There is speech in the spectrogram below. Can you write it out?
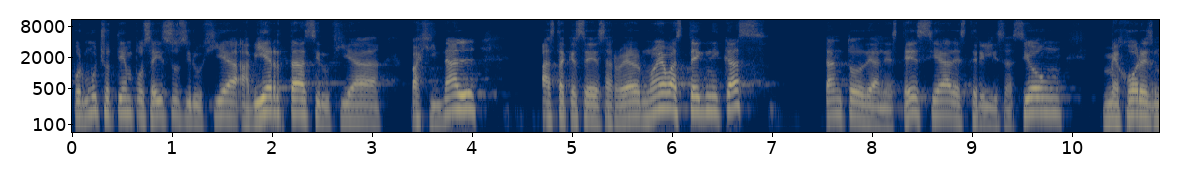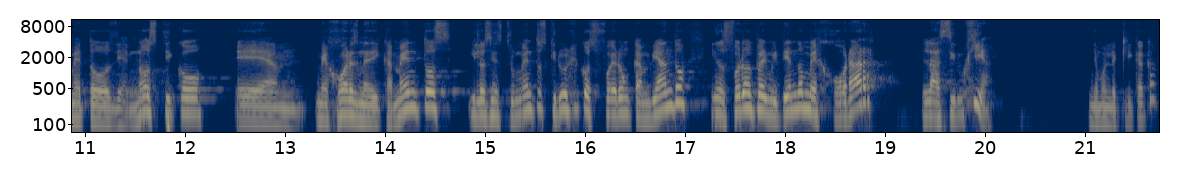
por mucho tiempo se hizo cirugía abierta, cirugía vaginal, hasta que se desarrollaron nuevas técnicas tanto de anestesia, de esterilización, mejores métodos diagnóstico, em, mejores medicamentos y los instrumentos quirúrgicos fueron cambiando y nos fueron permitiendo mejorar la cirugía. Démosle clic acá.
